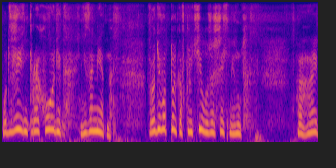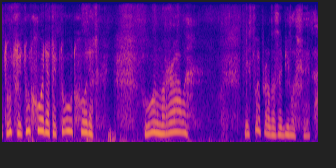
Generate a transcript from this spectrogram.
Вот жизнь проходит незаметно. Вроде вот только включил, уже 6 минут. Ага, и тут, и тут ходят, и тут ходят. Вон моралы. Листвой, правда, забило все это.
